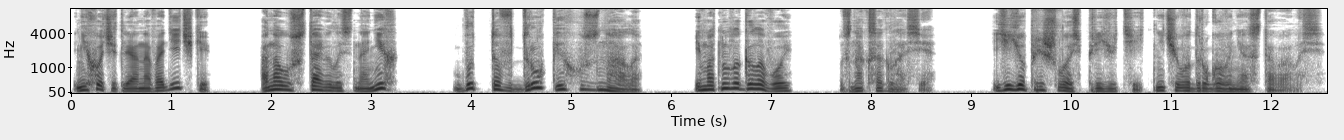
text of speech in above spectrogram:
не хочет ли она водички, она уставилась на них, будто вдруг их узнала, и мотнула головой в знак согласия. Ее пришлось приютить, ничего другого не оставалось.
